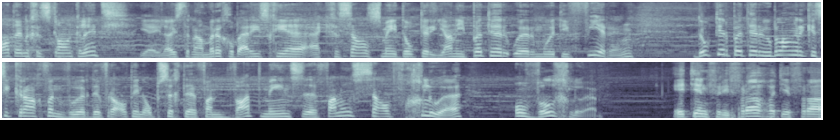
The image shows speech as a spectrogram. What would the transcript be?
Laat ingeskakel het. Jy luister na middag op RSG. Ek gesels met Dr. Jannie Pitter oor motivering. Dr. Pitter, hoe belangrik is die krag van woorde vir altyd in opsigte van wat mense van hulself glo of wil glo? Etienne vir die vraag wat jy vra.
